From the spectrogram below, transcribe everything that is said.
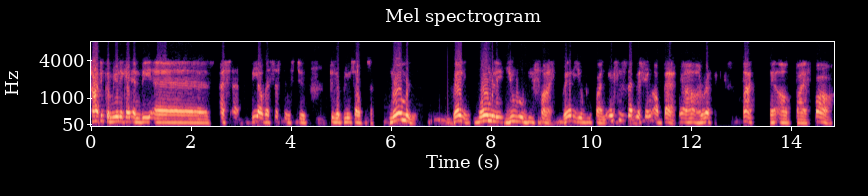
Try to communicate and be as, as uh, be of assistance to to the police officer. Normally, really, normally you will be fine. Really, you'll be fine. The instances that we're seeing are bad. They are horrific, but they are by far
